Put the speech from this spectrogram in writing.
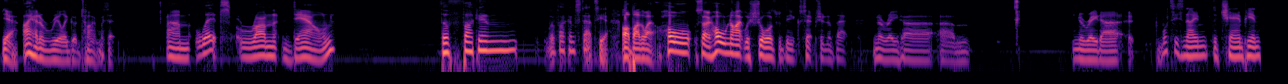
yeah, I had a really good time with it. Um, let's run down the fucking the fucking stats here. Oh, by the way, whole so whole night was Shaw's with the exception of that Narita um Narita what's his name? The champion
